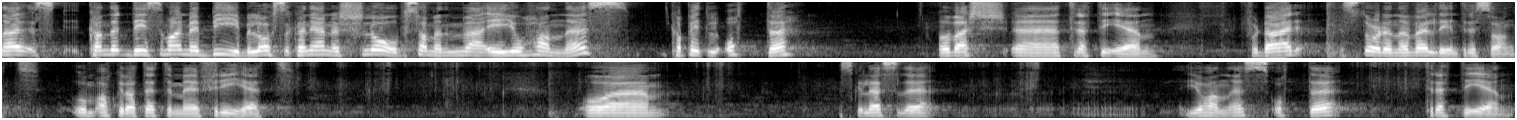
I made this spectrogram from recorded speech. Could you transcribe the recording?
det, De som har med Bibel også, kan gjerne slå opp sammen med meg i Johannes kapittel 8 og vers eh, 31. For der står det noe veldig interessant om akkurat dette med frihet. Og eh, jeg skal lese det. Johannes 8, 31.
